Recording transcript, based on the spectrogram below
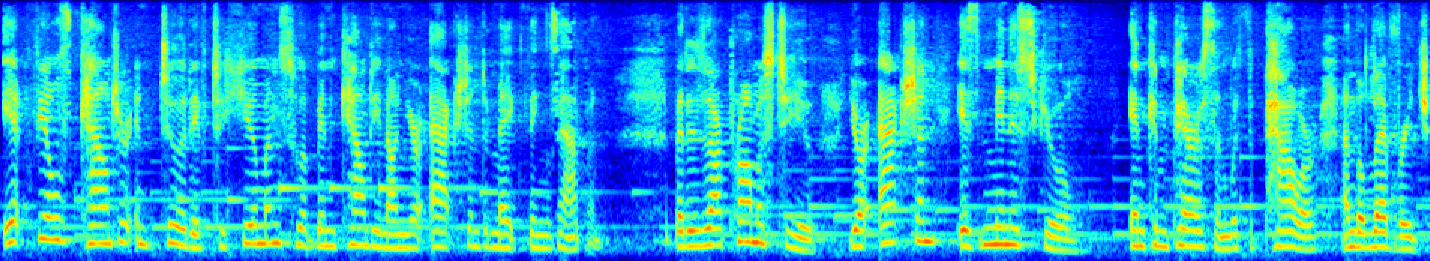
it feels counterintuitive to humans who have been counting on your action to make things happen. But it is our promise to you your action is minuscule in comparison with the power and the leverage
